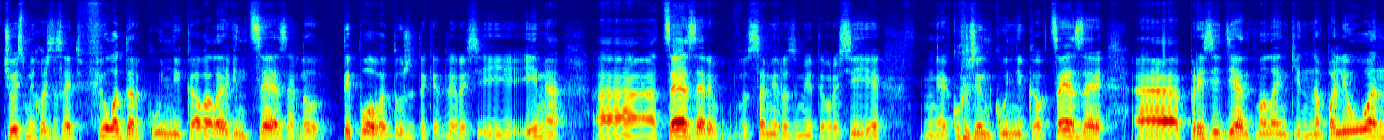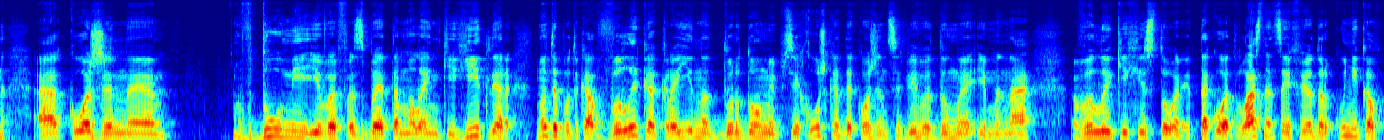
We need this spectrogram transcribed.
чогось мені хочеться сказати Фьодор Кунніков, але він Цезар. Ну, типове дуже таке для Росії ім'я. Е, Цезар, ви самі розумієте, в Росії. Кожен Кунніков Цезар, е, президент маленький Наполеон, кожен в Думі і в ФСБ там маленький Гітлер. Ну, типу, така велика країна дурдом і психушка, де кожен собі видумує імена великих історій. Так от, власне, цей Федор Куніков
